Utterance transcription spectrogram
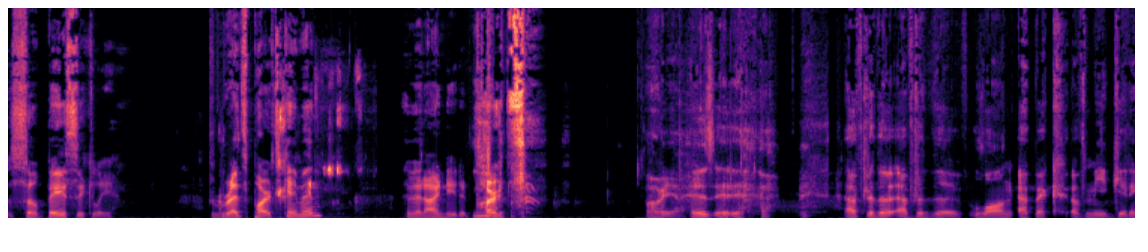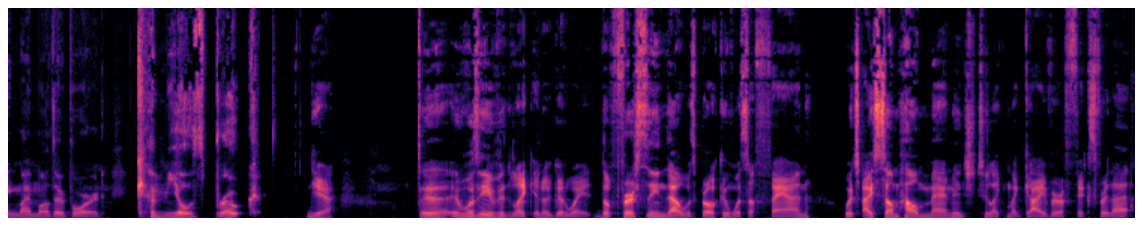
so basically, Red's parts came in, and then I needed parts. Oh yeah, his after the after the long epic of me getting my motherboard, Camille's broke. yeah, uh, it wasn't even like in a good way. The first thing that was broken was a fan, which I somehow managed to like MacGyver a fix for that.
